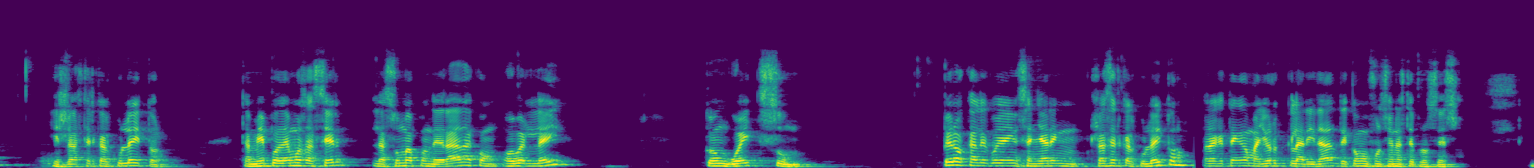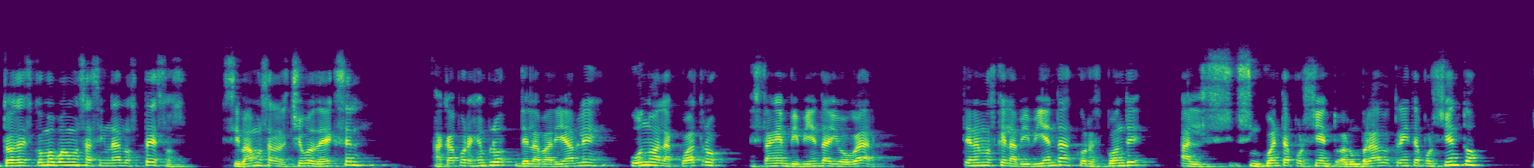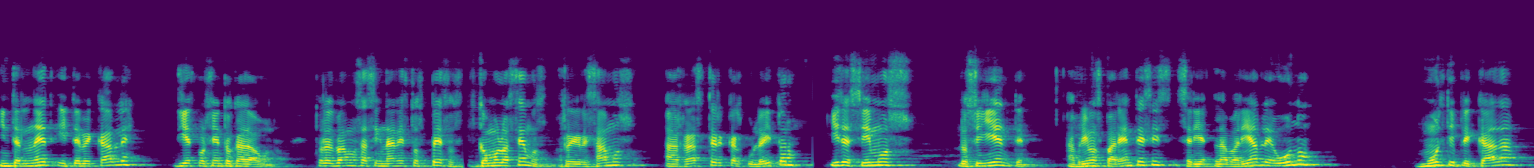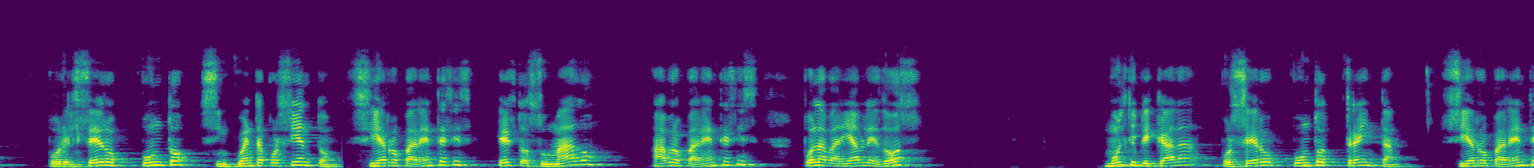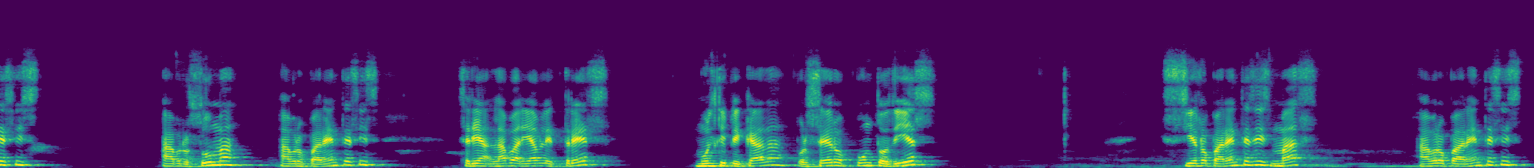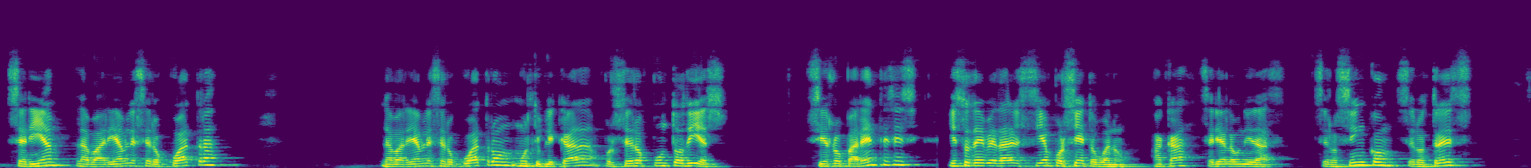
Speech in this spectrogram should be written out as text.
y Raster Calculator. También podemos hacer la suma ponderada con Overlay con Weight Sum. Pero acá les voy a enseñar en Raster Calculator para que tengan mayor claridad de cómo funciona este proceso. Entonces, ¿cómo vamos a asignar los pesos? Si vamos al archivo de Excel, acá por ejemplo, de la variable 1 a la 4 están en vivienda y hogar. Tenemos que la vivienda corresponde al 50%, alumbrado 30%, internet y TV cable 10% cada uno. Entonces vamos a asignar estos pesos. ¿Y cómo lo hacemos? Regresamos a Raster Calculator y decimos lo siguiente. Abrimos paréntesis, sería la variable 1 multiplicada por el 0.50%. Cierro paréntesis, esto sumado, abro paréntesis, por la variable 2 multiplicada por 0.30. Cierro paréntesis, abro suma, abro paréntesis, sería la variable 3 multiplicada por 0.10, cierro paréntesis, más, abro paréntesis, sería la variable 0.4, la variable 0.4 multiplicada por 0.10, cierro paréntesis, y esto debe dar el 100%, bueno, acá sería la unidad, 0.5, 0.3,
